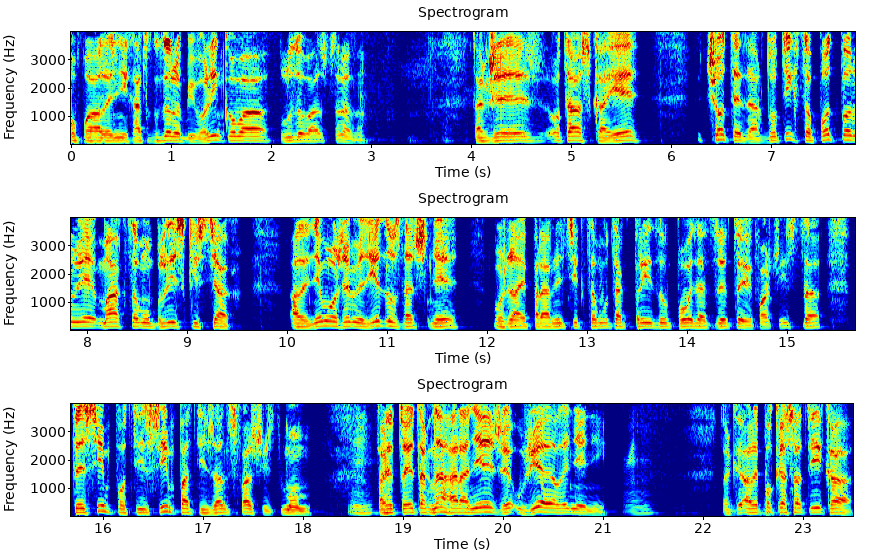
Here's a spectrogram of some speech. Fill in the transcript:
opálených. A to kto robí? Volinková ľudová strana. Takže otázka je, čo teda, kto týchto podporuje, má k tomu blízky vzťah. Ale nemôžeme jednoznačne možno aj právnici k tomu tak prídu povedať, že to je fašista, to je sympati, sympatizant s fašizmom. Mm. Takže to je tak na hranie, že už je, ale není. Mm. Tak, ale pokiaľ sa týka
